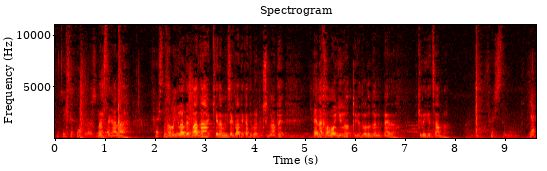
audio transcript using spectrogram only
Γιατί είσαι κούκλος. Να είστε καλά. Να Ευχαριστώ πολύ. χαμογελάτε πάντα και να μην ξεχνάτε κάθε πρωί που ξυπνάτε. Ένα χαμόγελο το γιατρό τον κάνει πέρα. Και είναι και τσάμπα. Ευχαριστούμε. Γεια.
